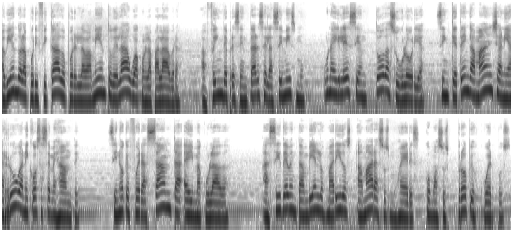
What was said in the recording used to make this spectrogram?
habiéndola purificado por el lavamiento del agua con la palabra, a fin de presentársela a sí mismo una iglesia en toda su gloria, sin que tenga mancha ni arruga ni cosa semejante, sino que fuera santa e inmaculada. Así deben también los maridos amar a sus mujeres como a sus propios cuerpos.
